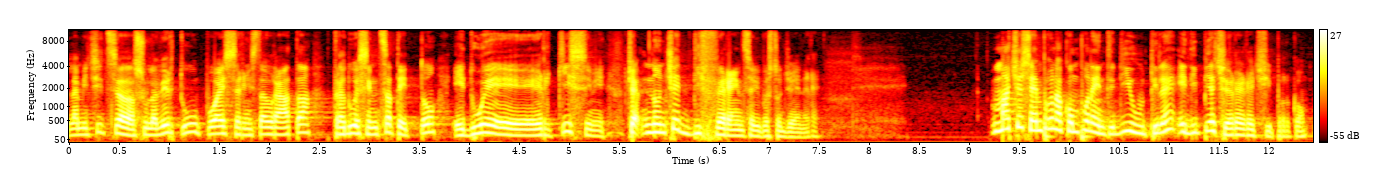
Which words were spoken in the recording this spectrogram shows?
l'amicizia sulla virtù può essere instaurata tra due senza tetto e due ricchissimi, cioè non c'è differenza di questo genere ma c'è sempre una componente di utile e di piacere reciproco,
